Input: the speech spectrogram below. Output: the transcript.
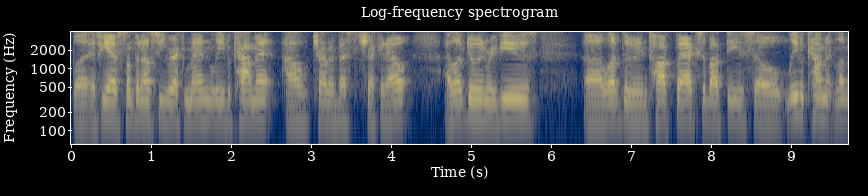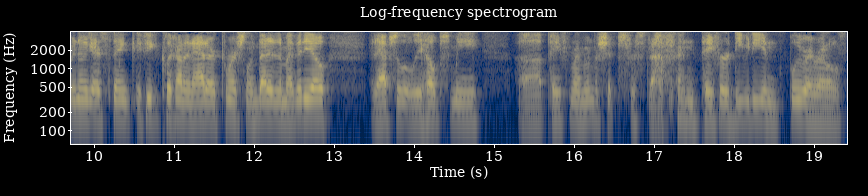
but if you have something else you recommend, leave a comment. I'll try my best to check it out. I love doing reviews. Uh, I love doing talkbacks about these. So leave a comment. Let me know you guys think. If you could click on an ad or commercial embedded in my video, it absolutely helps me uh, pay for my memberships for stuff and pay for DVD and Blu-ray rentals.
